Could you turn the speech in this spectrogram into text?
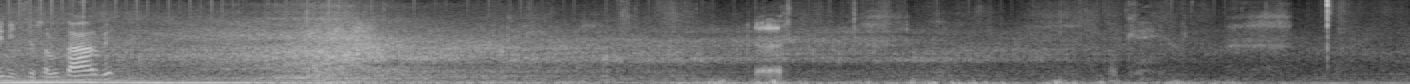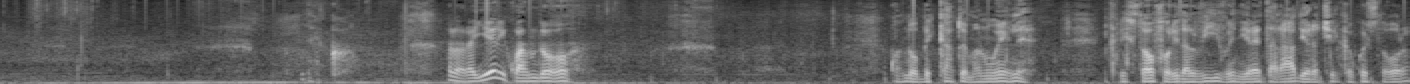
inizio a salutarvi. Ok. Ecco. Allora ieri quando quando ho beccato Emanuele Cristofori dal vivo in diretta radio era circa quest'ora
